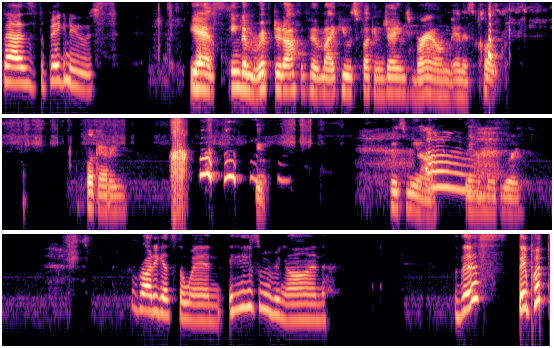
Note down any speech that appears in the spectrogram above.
That's the big news. yeah, yes. Kingdom ripped it off of him like he was fucking James Brown in his cloak. Fuck out of here. Piss me off. Damn. Roddy gets the win. He's moving on. This they put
